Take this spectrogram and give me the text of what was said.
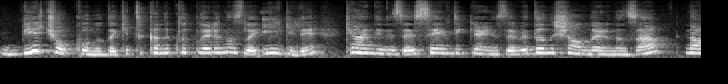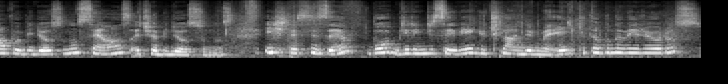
birçok konudaki tıkanıklıklarınızla ilgili kendinize, sevdiklerinize ve danışanlarınıza ne yapabiliyorsunuz? Seans açabiliyorsunuz. İşte size bu birinci seviye güçlendirme el kitabını veriyoruz.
